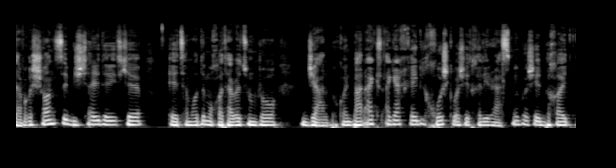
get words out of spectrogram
در واقع شانس بیشتری دارید که اعتماد مخاطبتون رو جلب کنید برعکس اگر خیلی خشک باشید خیلی رسمی باشید بخواید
